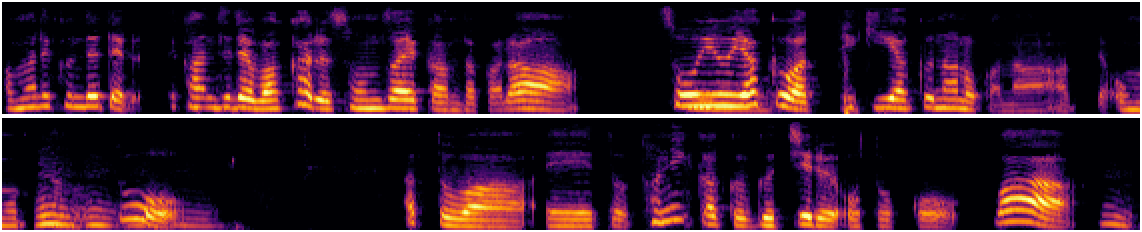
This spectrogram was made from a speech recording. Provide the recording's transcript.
あまねくん出てるって感じでわかる存在感だから、そういう役は敵役なのかなって思ったのと、あとは、えっ、と、とにかく愚痴る男は、うん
